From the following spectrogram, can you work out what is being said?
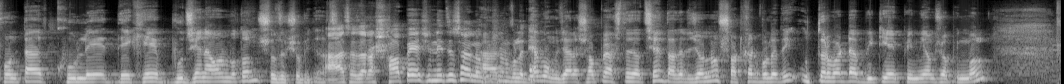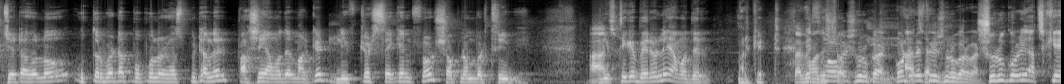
ফোনটা খুলে দেখে বুঝে নেওয়ার মতন সুযোগ সুবিধা আচ্ছা যারা শপে এসে নিতে চায় লোকেশন বলে এবং যারা শপে আসতে যাচ্ছেন তাদের জন্য শর্টকাট বলে দিই Uttarbadda BTI premium shopping mall যেটা হলো উত্তরবাড্ডা পপুলার হসপিটালের পাশে আমাদের মার্কেট লিফটের second floor shop number three B lift থেকে বেরোলেই আমাদের মার্কেট শুরু করেন। কোন থেকে শুরু করবেন? শুরু করি আজকে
